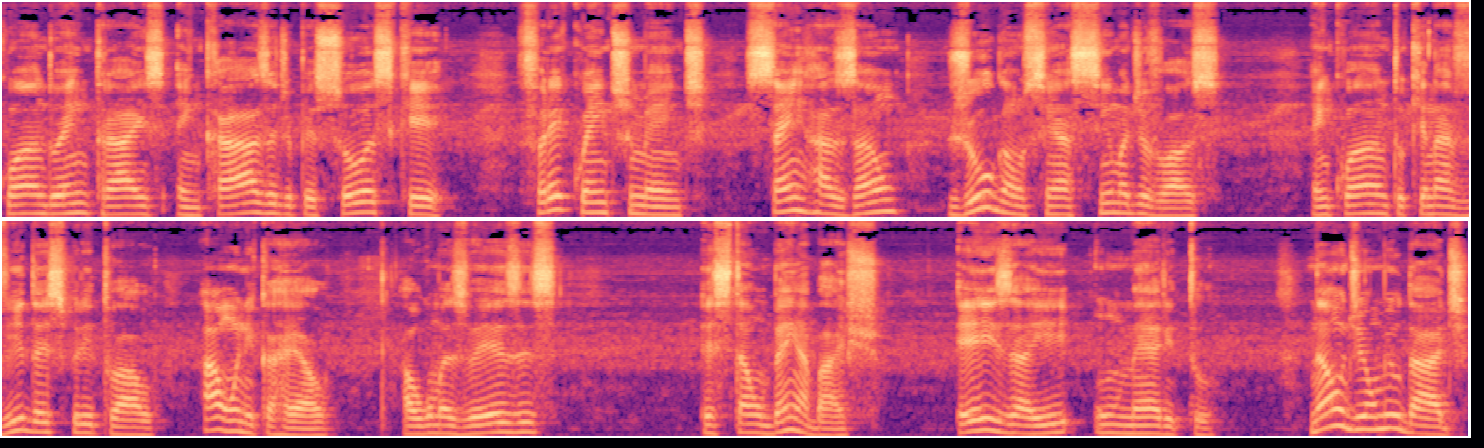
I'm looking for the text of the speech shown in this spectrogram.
quando entrais em casa de pessoas que, frequentemente, sem razão, julgam-se acima de vós, enquanto que na vida espiritual, a única real, algumas vezes estão bem abaixo. Eis aí um mérito, não de humildade,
